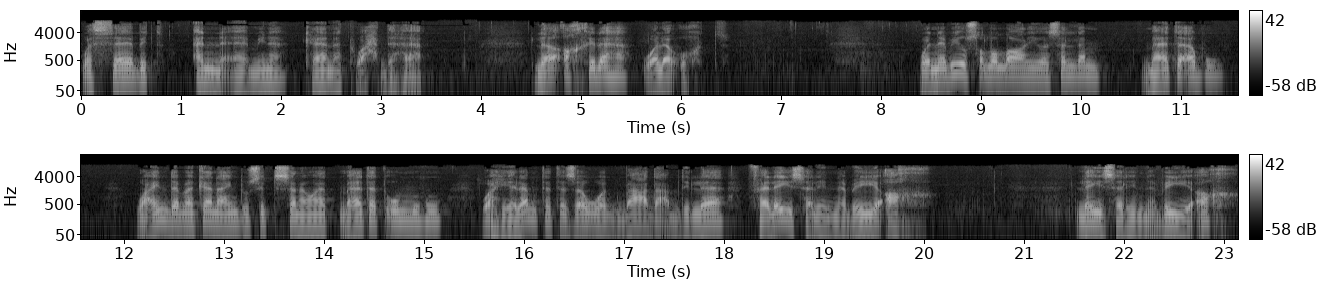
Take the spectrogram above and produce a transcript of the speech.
والثابت أن آمنة كانت وحدها. لا أخ لها ولا أخت. والنبي صلى الله عليه وسلم مات أبوه وعندما كان عنده ست سنوات ماتت أمه وهي لم تتزوج بعد عبد الله فليس للنبي أخ. ليس للنبي أخ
